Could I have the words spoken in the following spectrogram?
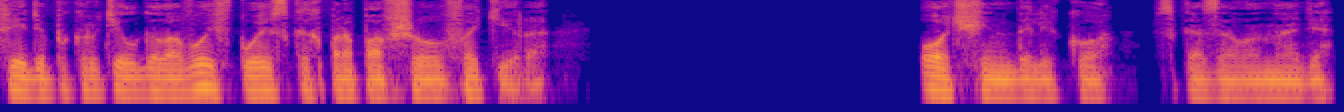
Федя покрутил головой в поисках пропавшего факира. «Очень далеко», — сказала Надя.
